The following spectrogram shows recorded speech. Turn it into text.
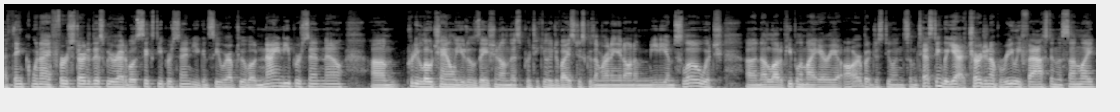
I think when I first started this, we were at about 60%. You can see we're up to about 90% now. Um, pretty low channel utilization on this particular device just because I'm running it on a medium slow, which uh, not a lot of people in my area are, but just doing some testing. But yeah, charging up really fast in the sunlight.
